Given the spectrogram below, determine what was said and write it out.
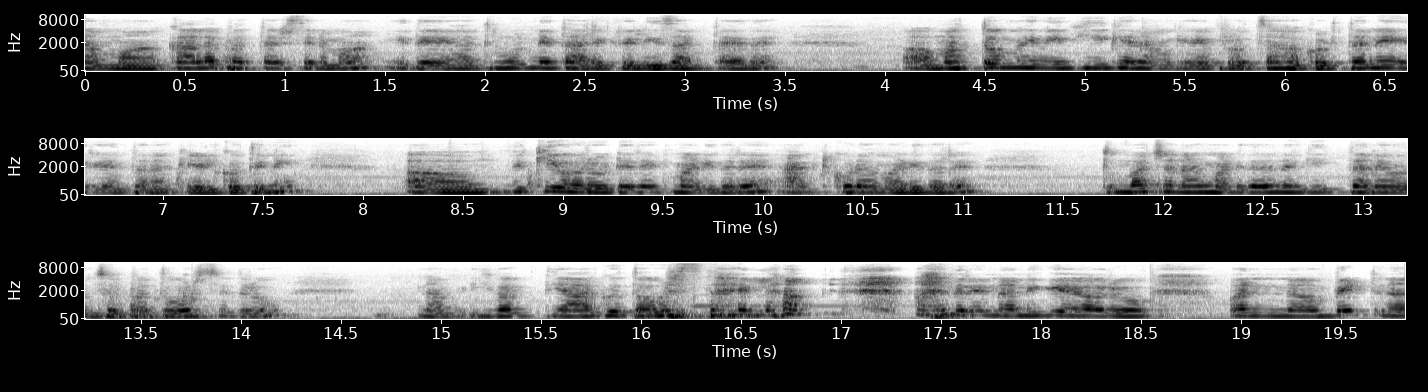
ನಮ್ಮ ಕಾಲಪತ್ತರ್ ಸಿನಿಮಾ ಇದೆ ಹದಿಮೂರನೇ ತಾರೀಕು ರಿಲೀಸ್ ಆಗ್ತಾ ಇದೆ. ಮತ್ತೊಮ್ಮೆ ನೀವು ಹೀಗೆ ನಮಗೆ ಪ್ರೋತ್ಸಾಹ ಕೊಡ್ತಾನೆ ಇರಿ ಅಂತ ನಾನು ಕೇಳ್ಕೊತೀನಿ. ವಿಕಿ ವಿಕ್ಕಿ ಅವರು ಡೈರೆಕ್ಟ್ ಮಾಡಿದ್ದಾರೆ ಆ್ಯಕ್ಟ್ ಕೂಡ ಮಾಡಿದ್ದಾರೆ. ತುಂಬ ಚೆನ್ನಾಗಿ ಮಾಡಿದ್ದಾರೆ. ನನಗೆ ಈಗ ತಾನೇ ಒಂದು ಸ್ವಲ್ಪ ತೋರಿಸಿದ್ರು. ನಾವು ಇವಾಗ ಯಾರಿಗೂ ತೋರಿಸ್ತಾ ಇಲ್ಲ. ಆದರೆ ನನಗೆ ಅವರು ಒಂದು ಬೆಟ್ಟನ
